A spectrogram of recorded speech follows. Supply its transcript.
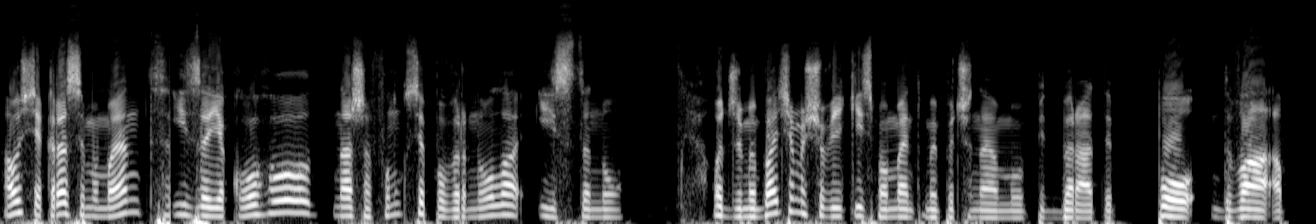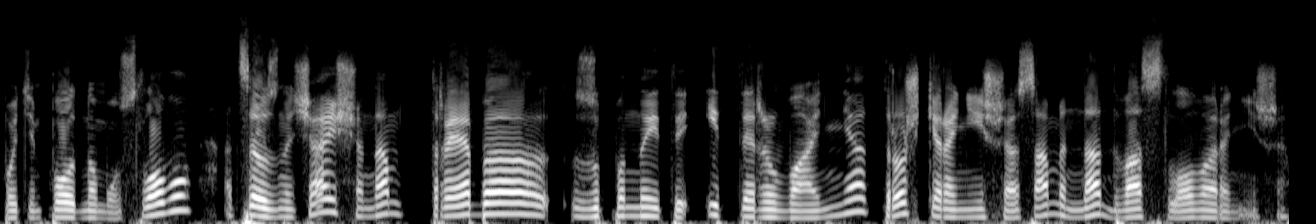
А ось якраз і момент, із-за якого наша функція повернула істину. Отже, ми бачимо, що в якийсь момент ми починаємо підбирати по два, а потім по одному слову, а це означає, що нам треба зупинити ітерування трошки раніше, а саме на два слова раніше.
